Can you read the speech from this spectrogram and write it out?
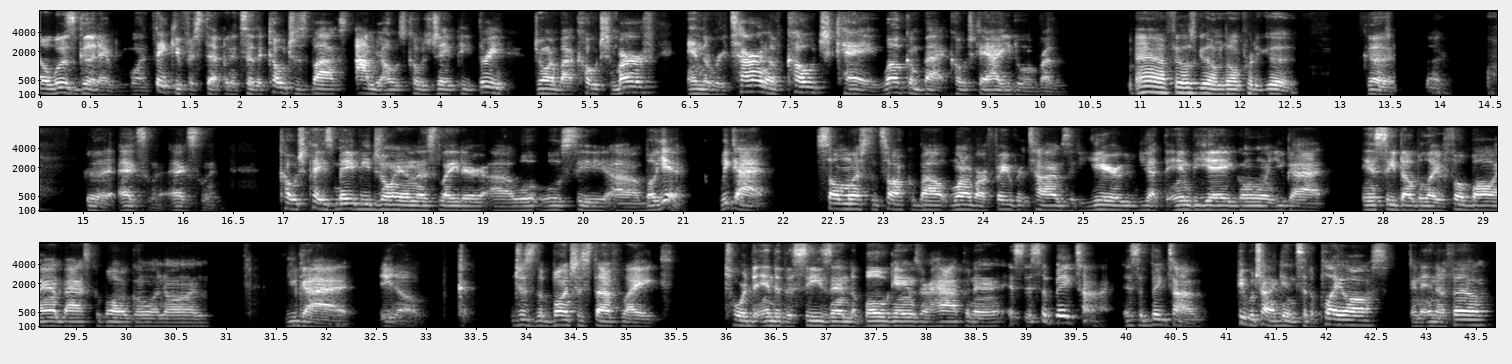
Yo, what's good, everyone? Thank you for stepping into the coach's box. I'm your host, Coach JP3, joined by Coach Murph and the return of Coach K. Welcome back, Coach K. How you doing, brother? Man, it feels good. I'm doing pretty good. Good. Good. Excellent. Excellent. Coach Pace may be joining us later. Uh, we'll we'll see. Uh, but yeah, we got so much to talk about. One of our favorite times of the year. You got the NBA going. You got NCAA football and basketball going on. You got, you know, just a bunch of stuff like toward the end of the season. The bowl games are happening. It's it's a big time. It's a big time. People trying to get into the playoffs and the NFL.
